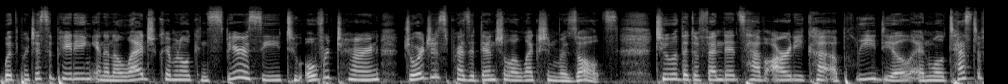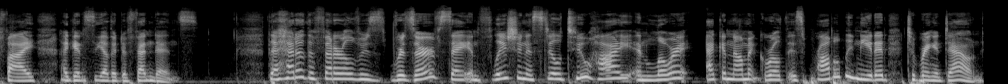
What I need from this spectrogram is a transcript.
with participating in an alleged criminal conspiracy to overturn Georgia's presidential election results. Two of the defendants have already cut a plea deal and will testify against the other defendants. The head of the Federal Reserve say inflation is still too high and lower economic growth is probably needed to bring it down.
